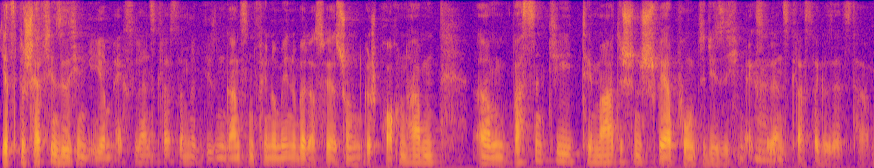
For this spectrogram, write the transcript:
Jetzt beschäftigen Sie sich in Ihrem Exzellenzcluster mit diesem ganzen Phänomen, über das wir jetzt schon gesprochen haben. Ähm, was sind die thematischen Schwerpunkte, die Sie sich im Exzellenzcluster gesetzt haben?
